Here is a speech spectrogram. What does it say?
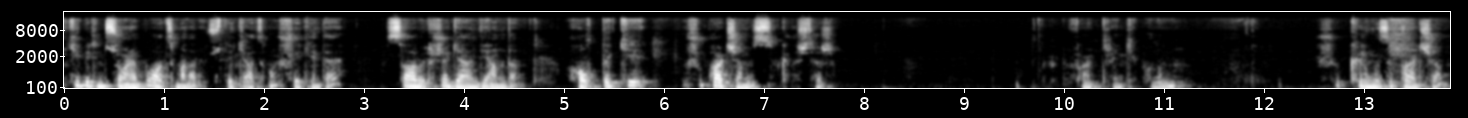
2 birim sonra bu atmalar üstteki atma şu şekilde sabit uça geldiği anda alttaki şu parçamız arkadaşlar farklı renk yapalım. Şu kırmızı parça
